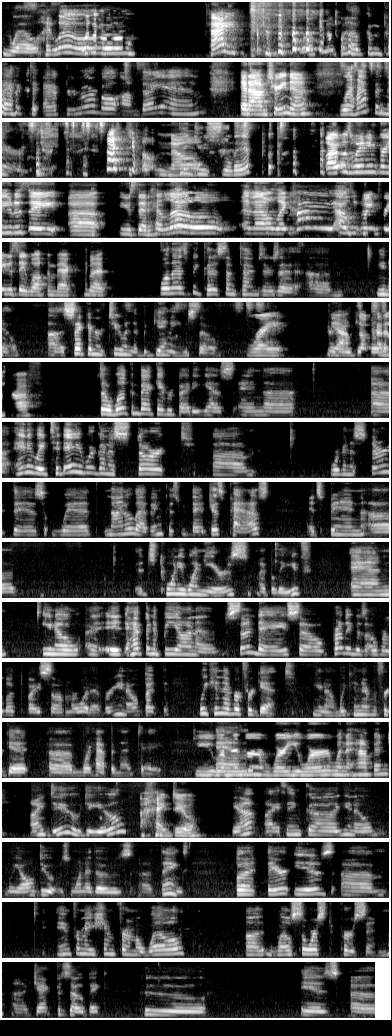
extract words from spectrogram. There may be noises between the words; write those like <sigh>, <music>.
Well, hello. Hello. Hi. welcome, <laughs> welcome back to After Normal. I'm Diane. And I'm Trina. What happened there? <laughs> I don't know. Did you slip? <laughs> I was waiting for you to say, uh, you said hello. And then I was like, hi. I was waiting for you to say welcome back. But well, that's because sometimes there's a, um, you know, a second or two in the beginning. So, right. Yeah, don't cut us off. So, welcome back, everybody. Yes, and uh, uh, anyway, today we're going to start. Um, we're going to start this with 9/11 because that just passed. It's been uh, it's 21 years, I believe, and you know uh, it happened to be on a Sunday, so probably was overlooked by some or whatever, you know. But we can never forget. You know, we can never forget um, what happened that day. Do you remember and where you were when it happened? I do. Do you? <laughs> I do. Yeah, I think uh, you know we all do. It was one of those uh, things, but there is um, information from a well, uh, well sourced person, uh, Jack Posobiec, who is, uh,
